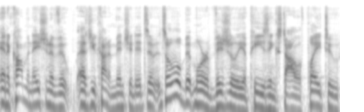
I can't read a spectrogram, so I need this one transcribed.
and a combination of it, as you kind of mentioned, it's a, it's a little bit more visually appeasing style of play to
